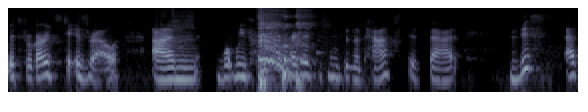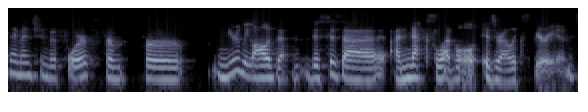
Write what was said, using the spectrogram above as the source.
with regards to Israel, um, what we've heard from participants in the past is that this, as I mentioned before, for, for nearly all of them, this is a, a next level Israel experience.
